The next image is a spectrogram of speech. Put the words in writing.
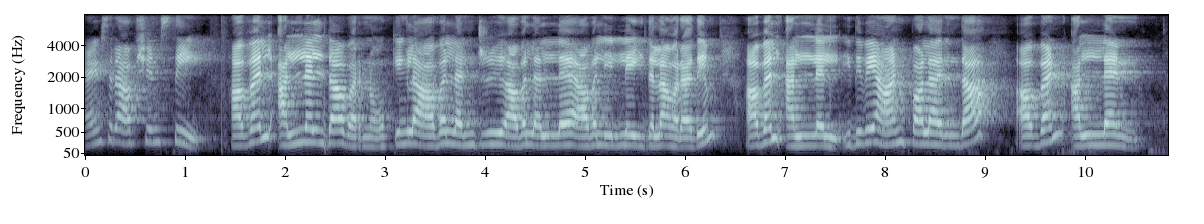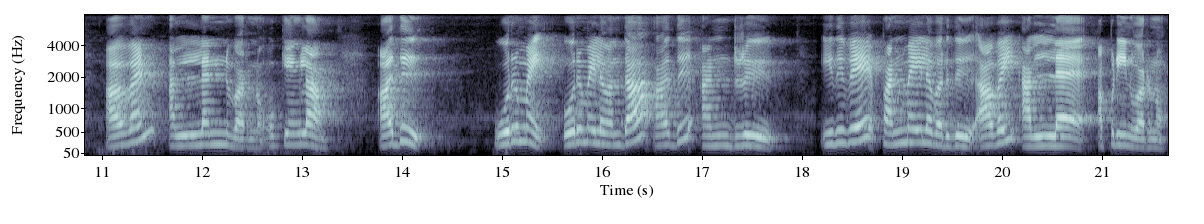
ஆன்சர் ஆப்ஷன் சி அவள் அல்லல் தான் வரணும். ஓகேங்களா அவள் அன்று அவள் அல்ல அவள் இல்லை இதெல்லாம் வராது. அவள் அல்லல். இதுவே ஆண் பாலாக இருந்தால் அவன் அல்லன். அவன் அல்லன் வரணும். ஓகேங்களா அது ஒருமை. ஒருமையில் வந்தால் அது அன்று. இதுவே பன்மையில் வருது. அவை அல்ல அப்படின்னு வரணும்.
